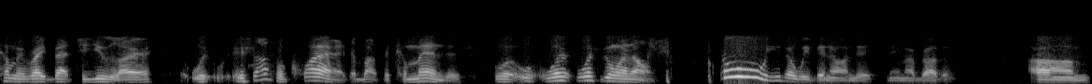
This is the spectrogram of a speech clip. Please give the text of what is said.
coming right back to you, Larry. W- w- It's awful quiet about the Commanders. What, what what's going on? Oh, you know we've been on this, me and my brother. Um,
